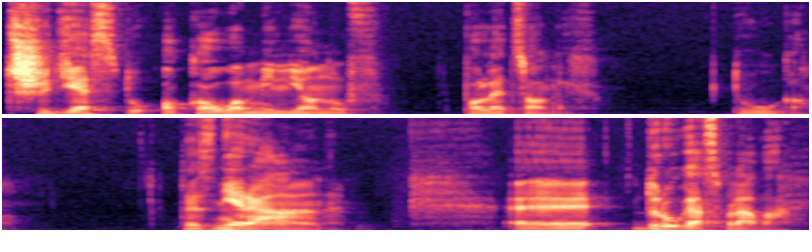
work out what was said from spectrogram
30 około milionów poleconych? Długo. To jest nierealne. E, druga sprawa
